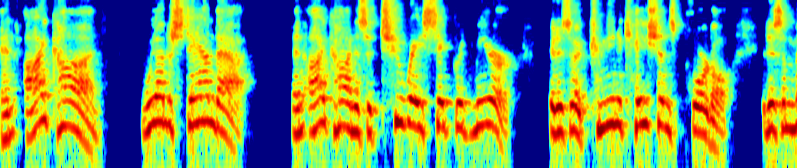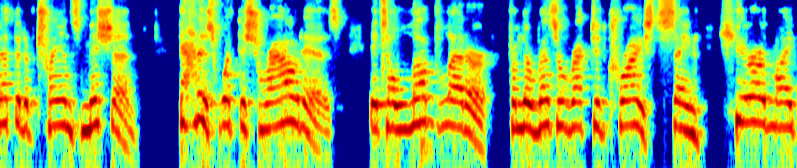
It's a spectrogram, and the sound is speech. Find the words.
an icon. We understand that. An icon is a two way sacred mirror, it is a communications portal, it is a method of transmission. That is what the shroud is. It's a love letter from the resurrected Christ saying, Here are my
